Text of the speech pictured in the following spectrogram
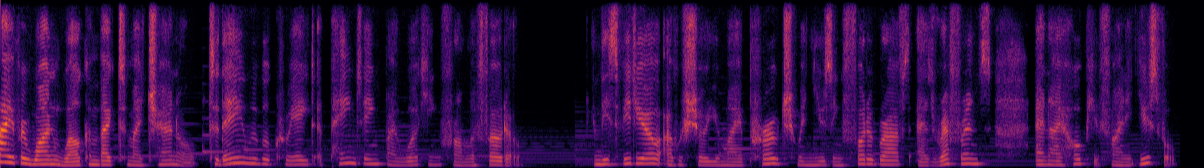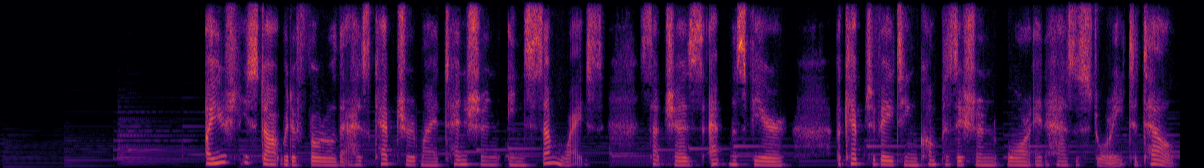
Hi everyone, welcome back to my channel. Today we will create a painting by working from a photo. In this video, I will show you my approach when using photographs as reference and I hope you find it useful. I usually start with a photo that has captured my attention in some ways, such as atmosphere, a captivating composition, or it has a story to tell.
